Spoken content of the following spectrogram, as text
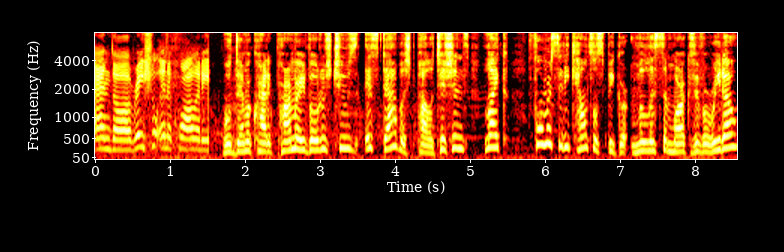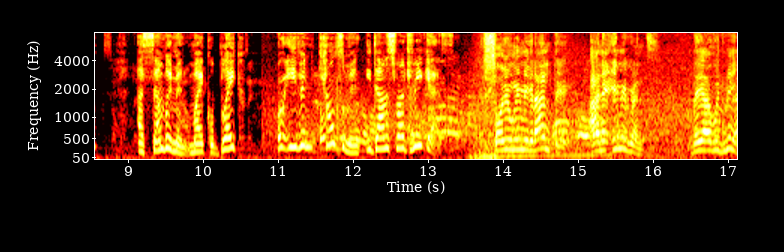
and uh, racial inequality. Will Democratic primary voters choose established politicians like former City Council Speaker Melissa Mark Viverito, Assemblyman Michael Blake, or even Councilman Ydanis Rodriguez? Soy un inmigrante. I'm an immigrant. They are with me.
